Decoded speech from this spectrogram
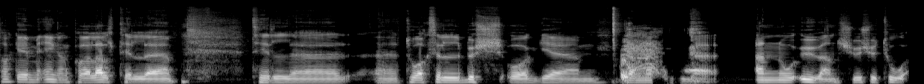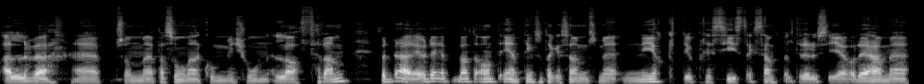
trakk jeg med en gang parallelt til, eh, til uh, Tor Aksel Busch og uh, denne NOU-en 2022-11 eh, som Personvernkommisjonen la frem. For Der er jo det bl.a. én ting som trekkes frem som er nøyaktig og presist eksempel til det du sier. og det her med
